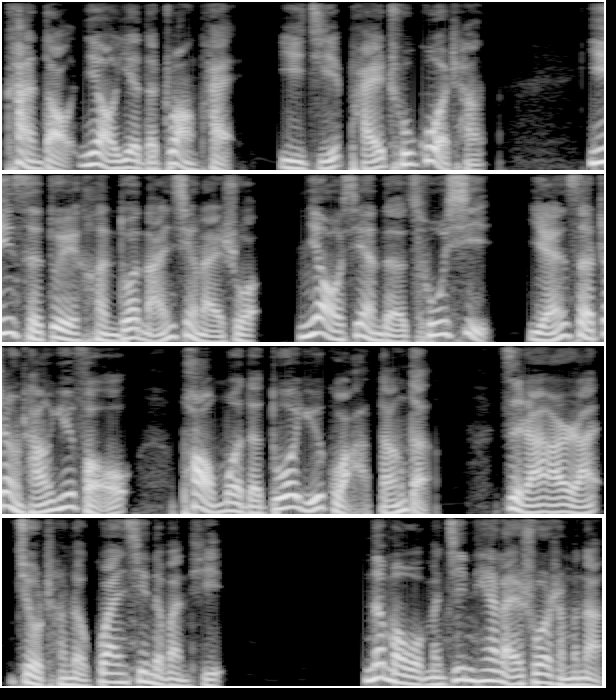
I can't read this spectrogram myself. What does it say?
看到尿液的状态。以及排出过程，因此对很多男性来说，尿线的粗细、颜色正常与否、泡沫的多与寡等等，自然而然就成了关心的问题。那么我们今天来说什么呢？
